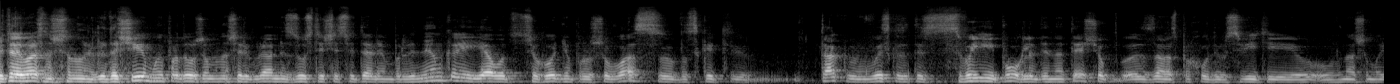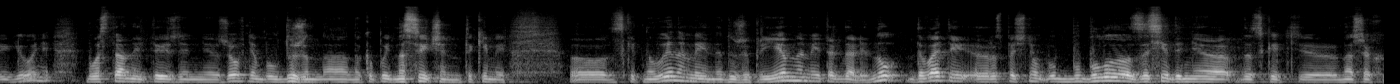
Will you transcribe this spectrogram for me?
Вітаю вас, наші шановні глядачі. Ми продовжуємо наші регулярні зустрічі з Віталієм Барвіненко. І я от сьогодні прошу вас, е, сказати, так висказати свої погляди на те, що е, зараз проходить у світі в нашому регіоні. Бо останній тиждень жовтня був дуже на- накопи- насичений такими. Е, сказати, новинами, не дуже приємними і так далі. Ну, давайте е, розпочнемо. Було засідання так сказати, е, наших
